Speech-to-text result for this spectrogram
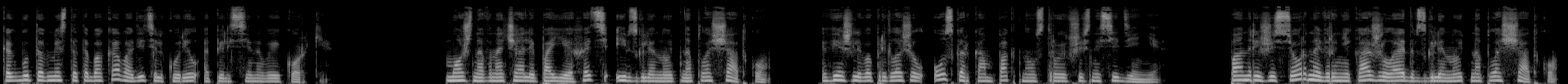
как будто вместо табака водитель курил апельсиновые корки. «Можно вначале поехать и взглянуть на площадку», — вежливо предложил Оскар, компактно устроившись на сиденье. «Пан режиссер наверняка желает взглянуть на площадку».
